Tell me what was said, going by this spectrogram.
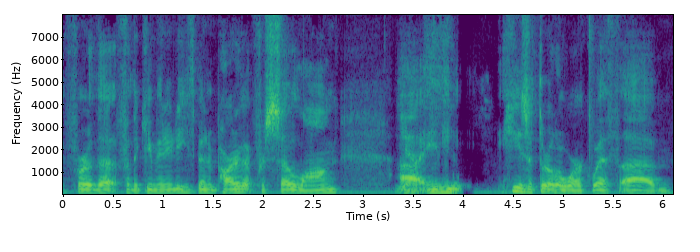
for the for the community. He's been a part of it for so long, uh, and he he's a thrill to work with. Um,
